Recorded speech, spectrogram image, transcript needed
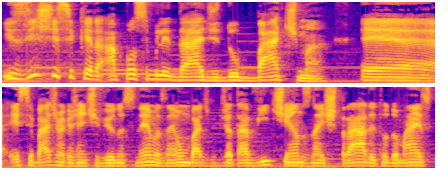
Existe sequer a possibilidade do Batman é, esse Batman que a gente viu nos cinemas, né? Um Batman que já tá há 20 anos na estrada e tudo mais,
